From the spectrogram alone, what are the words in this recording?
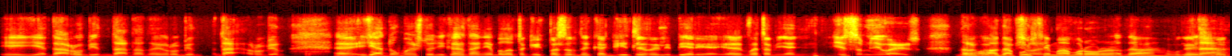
и Е. Да, Рубин, да, да, да, и Рубин. Да, Рубин. Э, я думаю, что никогда не было таких позывных, как Гитлер или Берия. Э, в этом я не сомневаюсь. Ну, а, допустим, человек. Аврора, да? В ГСВ? Да,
